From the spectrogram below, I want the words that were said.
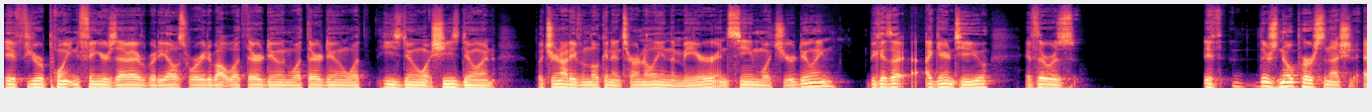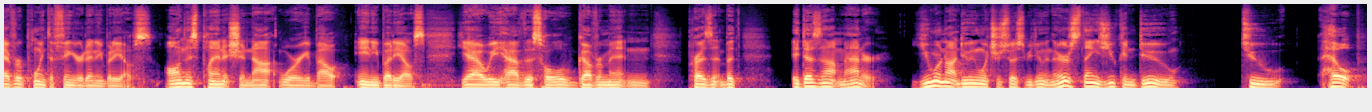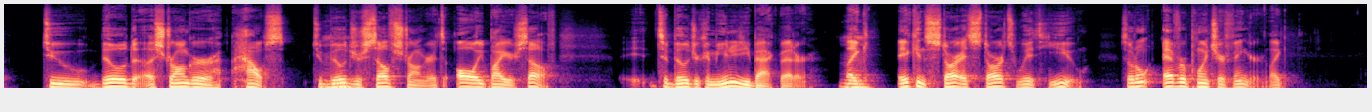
if you're pointing fingers at everybody else, worried about what they're doing, what they're doing, what he's doing, what she's doing, but you're not even looking internally in the mirror and seeing what you're doing. Because I, I guarantee you, if there was, if there's no person that should ever point the finger at anybody else on this planet, should not worry about anybody else. Yeah, we have this whole government and president, but it does not matter. You are not doing what you're supposed to be doing. There's things you can do to help to build a stronger house, to mm-hmm. build yourself stronger. It's all by yourself. To build your community back better. Like mm-hmm. it can start it starts with you. So don't ever point your finger. Like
